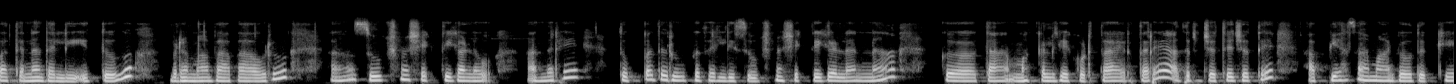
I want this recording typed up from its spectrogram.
ವತನದಲ್ಲಿ ಇದ್ದು, ಬ್ರಹ್ಮ, ಬಾಬಾ ಅವರು ಸೂಕ್ಷ್ಮ ಶಕ್ತಿಗಳು ಅಂದರೆ ತುಪ್ಪದ ರೂಪದಲ್ಲಿ ಸೂಕ್ಷ್ಮ ಶಕ್ತಿಗಳನ್ನ ತ, ಮಕ್ಕಳಿಗೆ ಕೊಡ್ತಾ ಇರ್ತಾರೆ. ಅದ್ರ ಜೊತೆ ಜೊತೆ ಅಭ್ಯಾಸ ಮಾಡೋದಕ್ಕೆ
